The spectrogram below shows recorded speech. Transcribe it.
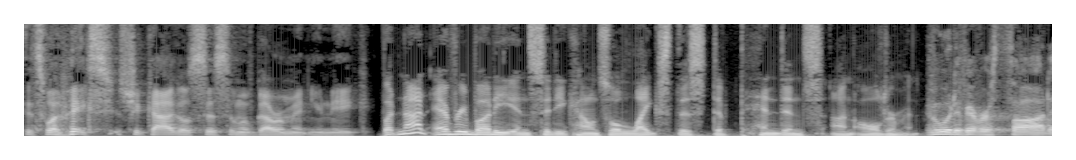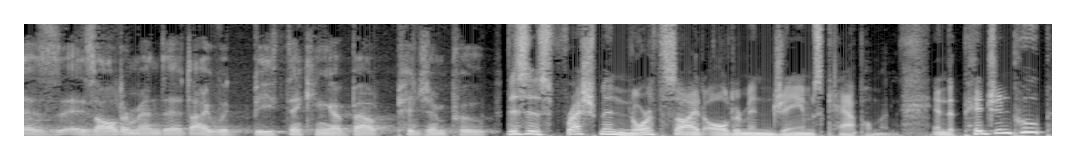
it's what makes Chicago's system of government unique. But not everybody in city council likes this dependence on aldermen. Who would have ever thought, as, as alderman, that I would be thinking about pigeon poop? This is freshman Northside alderman James Cappleman. And the pigeon poop,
